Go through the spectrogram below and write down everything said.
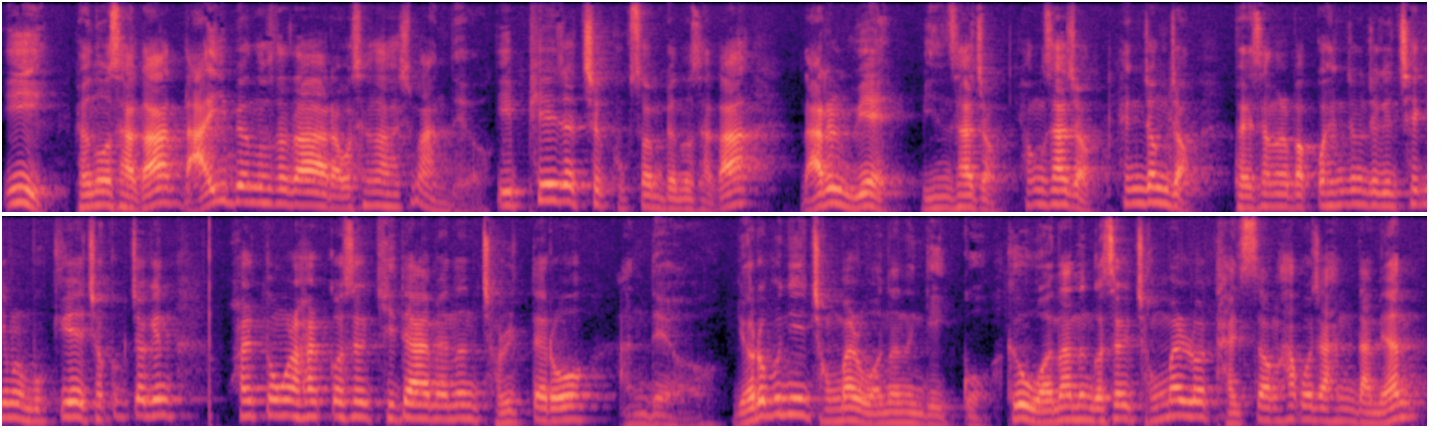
이 변호사가 나의 변호사다라고 생각하시면 안 돼요. 이 피해자 측 국선 변호사가 나를 위해 민사적, 형사적, 행정적 배상을 받고 행정적인 책임을 묻기 위해 적극적인 활동을 할 것을 기대하면 절대로 안 돼요. 여러분이 정말 원하는 게 있고 그 원하는 것을 정말로 달성하고자 한다면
